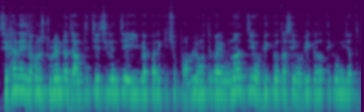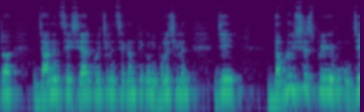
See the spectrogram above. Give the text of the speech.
সেখানে যখন স্টুডেন্টরা জানতে চেয়েছিলেন যে এই ব্যাপারে কিছু প্রবলেম হতে পারে ওনার যে অভিজ্ঞতা, সেই অভিজ্ঞতা থেকে উনি যতটা জানেন, সেই শেয়ার করেছিলেন। সেখান থেকে উনি বলেছিলেন যে ডাব্লিউসিএস যে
